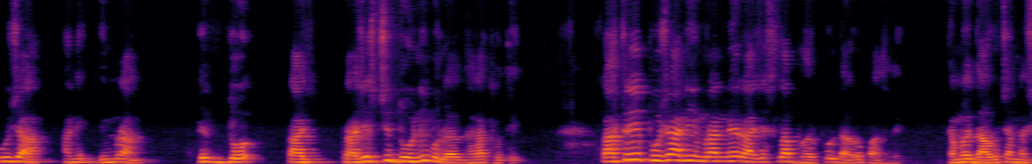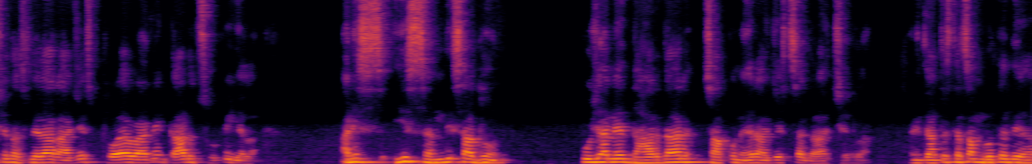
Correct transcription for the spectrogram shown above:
पूजा आणि इम्रान हे दो राज राजेशची दोन्ही मुलं घरात होती. रात्री पूजा आणि इम्रानने राजेशला भरपूर दारू पाजले. त्यामुळे दारूच्या नशेत असलेला राजेश थोड्या वेळाने गाढ झोपी गेला आणि ही संधी साधून पूजाने धारदार चाकूने राजेशचा गळा चिरला आणि त्यातच त्याचा मृतदेह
